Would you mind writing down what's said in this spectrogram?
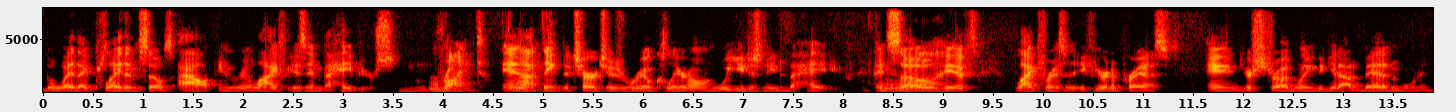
the way they play themselves out in real life is in behaviors. Right. And I think the church is real clear on well, you just need to behave. And so Right. if like for instance, if you're depressed and you're struggling to get out of bed in the morning,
